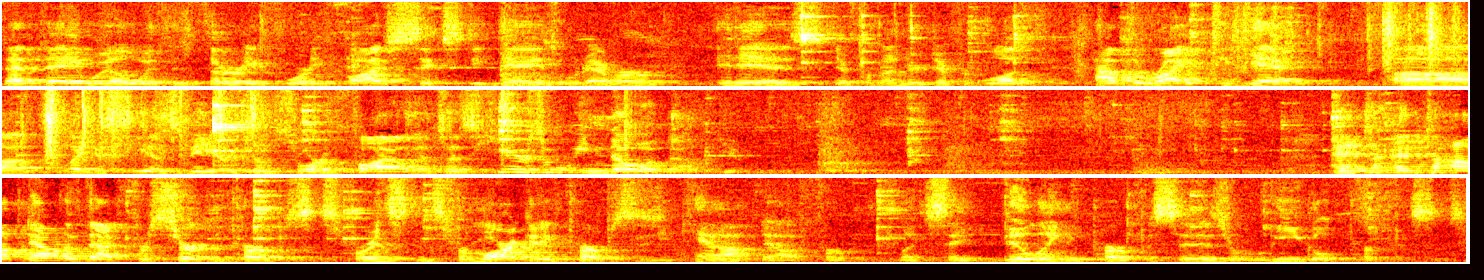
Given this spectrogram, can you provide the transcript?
that they will, within 30, 45, 60 days, whatever it is, different under different laws, have the right to get uh, like a CSV or some sort of file that says, here's what we know about you. And to, and to opt out of that for certain purposes. For instance, for marketing purposes, you can't opt out for, let's say, billing purposes or legal purposes.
